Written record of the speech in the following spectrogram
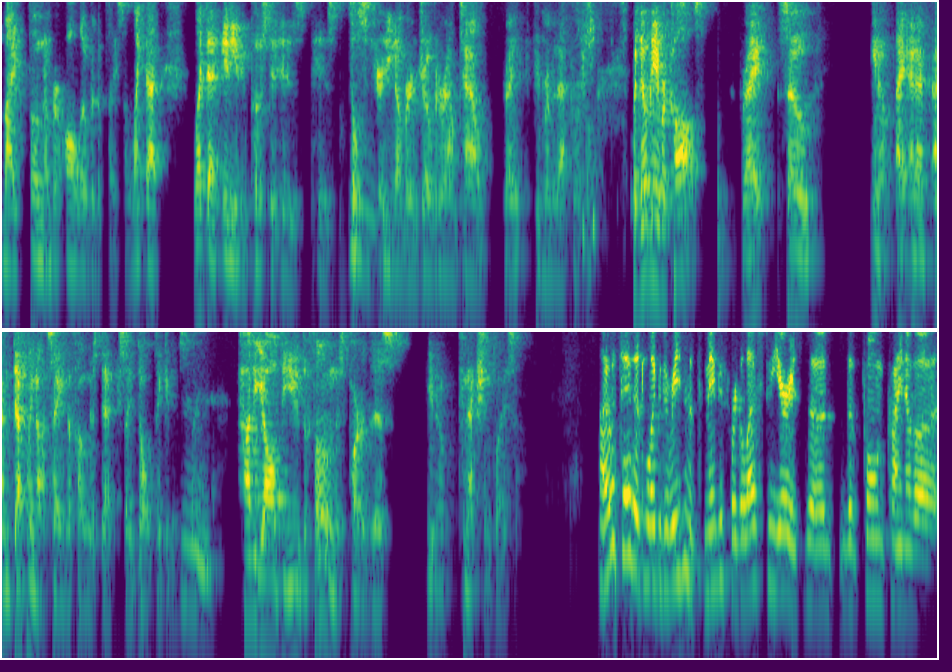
my phone number all over the place. I'm like that like that idiot who posted his his social hmm. security number and drove it around town, right? If you remember that commercial. but nobody ever calls, right? So, you know, I, and I, am definitely not saying the phone is dead because I don't think it is. Mm. how do y'all view the phone as part of this, you know, connection place? I would say that like the reason that maybe for the last two years uh, the phone kind of uh,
